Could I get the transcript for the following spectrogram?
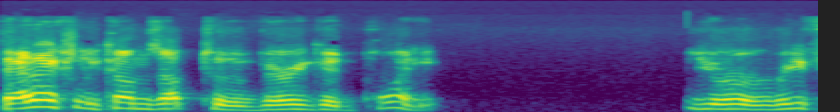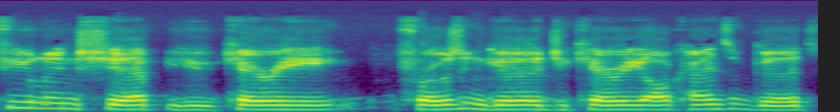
that actually comes up to a very good point. You're a refueling ship, you carry frozen goods, you carry all kinds of goods.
